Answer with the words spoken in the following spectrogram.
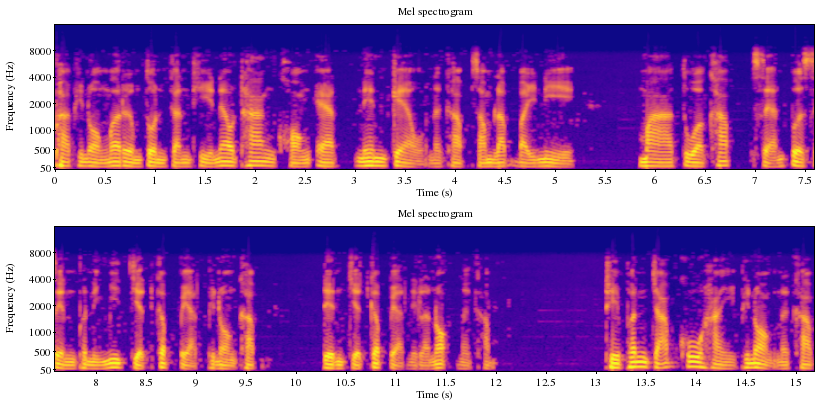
พาพี่น้องมาเริ่มต้นกันที่แนวทางของแอดเน้นแก้วนะครับสำหรับใบนี้ มาตัวครับแสนเปอร์เซ็นต์พนิมีเจ็ดกับแปดพี่น้องครับ เด่นเจ็ดกับแปดนี่ละเนาะนะครับ ที่เพิ่นจับคู่ให้พี่น้องนะครับ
